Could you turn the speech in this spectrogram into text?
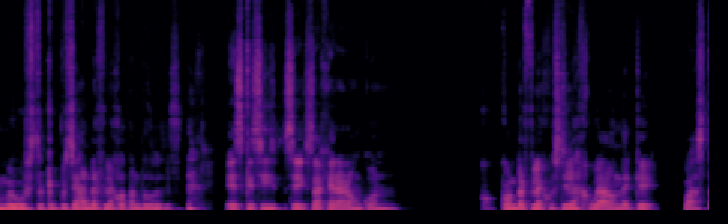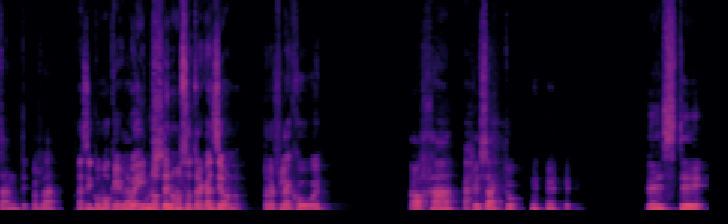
me gustó que pusieran reflejo tantas veces. Es que sí, se exageraron con... Con reflejo sí, Sí. la jugaron de que bastante. O sea, Así como que, güey, no tenemos otra canción. Reflejo, güey. ajá, Ah. exacto. Este.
